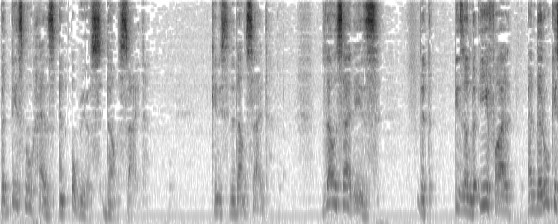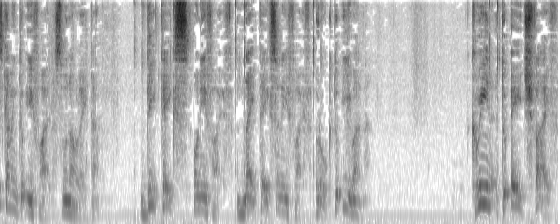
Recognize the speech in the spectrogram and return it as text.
but this move has an obvious downside. Can you see the downside? The downside is that is on the e file and the rook is coming to e file sooner or later d takes on e5 knight takes on e5 rook to e1 queen to h5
